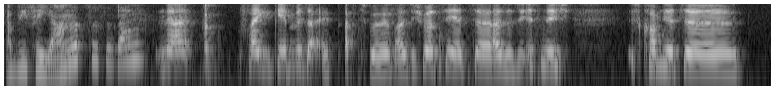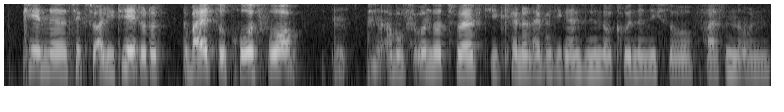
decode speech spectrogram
Ab wie viel Jahren würdest du so sagen? na, ab, freigegeben ist er ab, 12. Also ich würde sie jetzt, äh, also sie ist nicht, es kommt jetzt äh, keine Sexualität oder Gewalt so groß vor. Aber für unter 12, die können dann einfach die ganzen Hintergründe nicht so fassen. Und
